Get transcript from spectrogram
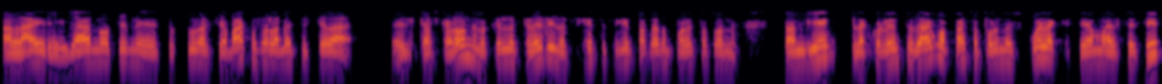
al aire, ya no tiene estructura hacia abajo, solamente queda el cascarón de lo que es la escalera y la gente sigue pasando por esta zona. También la corriente de agua pasa por una escuela que se llama el CECIT,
